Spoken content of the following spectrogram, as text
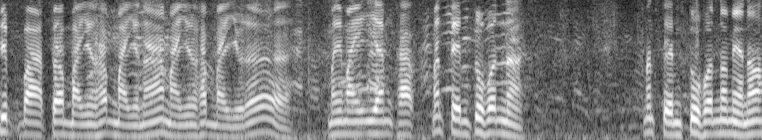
สิบบาทตัวใหม่อยู่นะครับใหม่อยู่นะใหม่อยู่นะครับใหม่อยู่เด้อ ใหม่ใหม่เอี่ยมครับ มันเต็มตู้เพิ่นน่ะ มันเต็มตู้เพิ่นเนาะแม่เนาะ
